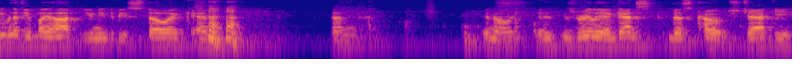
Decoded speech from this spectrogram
even if you play hockey, you need to be stoic and and you know he's really against this coach Jackie.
